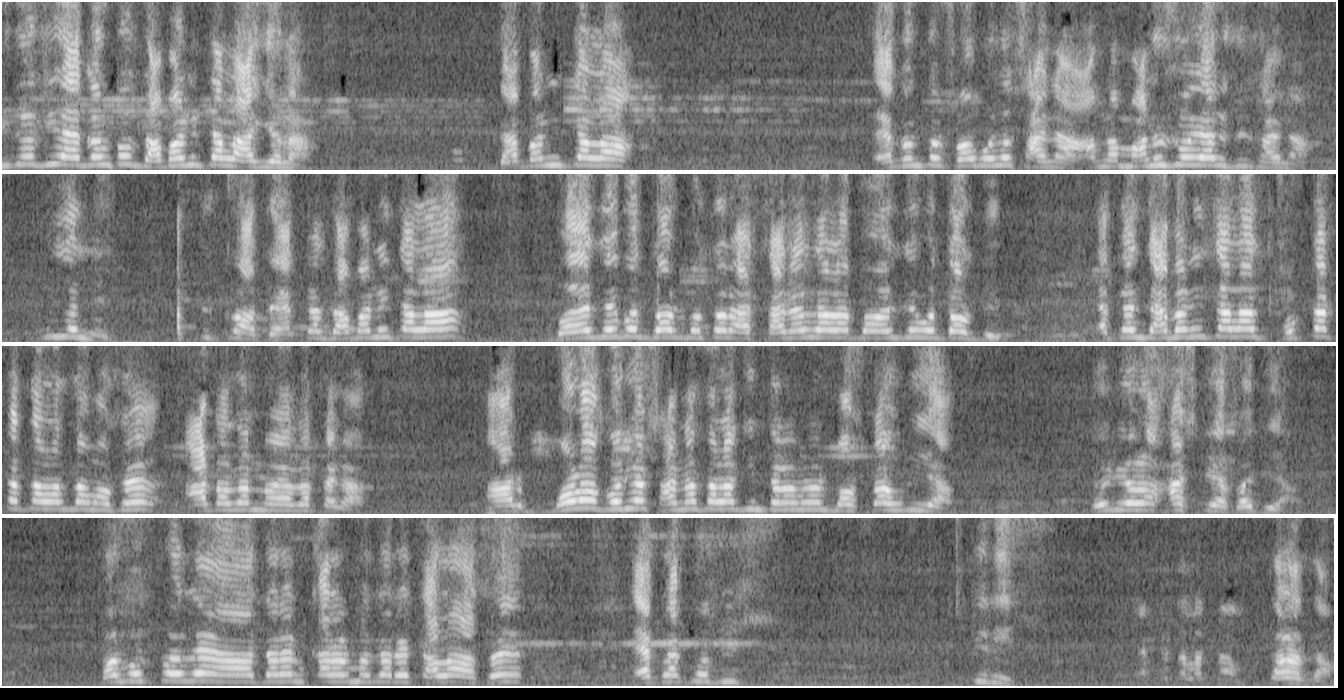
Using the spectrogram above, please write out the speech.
বিদেশি এখন তো জাপানি চালা আইয়ে না। জাপানি চালা এখন তো সব হলো চায়না আমরা মানুষ হয়ে গেছি চায়না বুঝলেন নি? পার্থক্য আছে। একটা জাপানি চালা বয়স যাব দশ বছর আর চায়না চালা বয়স যাব দশ দিন। একটা জাপানি চালা ছোট্ট একটা চালার দাম আছে আট হাজার নয় হাজার টাকা। আর বড় করিয়া চায়না চালা কিনতে বস্তা উড়িয়া তৈরি হলো হাসটিয়া ছয়টিয়া সর্বোচ্চ আহ, ধরেন কারোর মাজারে চালা আছে এক লাখ পঁচিশ তিরিশ। তালার দাম?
